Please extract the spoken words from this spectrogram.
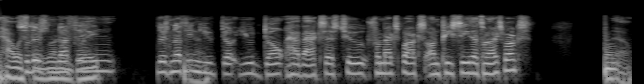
how it's so there's nothing. great. There's nothing Yeah. you don't you don't have access to from Xbox on PC that's on Xbox. No,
